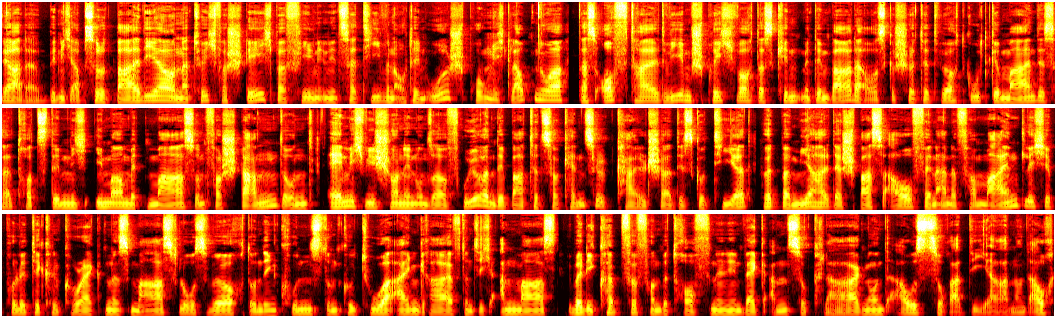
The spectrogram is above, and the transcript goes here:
Ja, da bin ich absolut bei dir und natürlich verstehe ich bei vielen Initiativen auch den Ursprung. Ich glaube nur, dass oft halt wie im Sprichwort das Kind mit dem Bade ausgeschüttet wird. Gut gemeint ist halt trotzdem nicht immer mit Maß und Verstand und ähnlich wie schon in unserer früheren Debatte zur Cancel Culture diskutiert, hört bei mir halt der Spaß auf, wenn eine vermeintliche Political Correctness maßlos wird und in Kunst und Kultur eingreift und sich anmaßt, über die Köpfe von Betroffenen hinweg anzuklagen und und auszuradieren. Und auch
